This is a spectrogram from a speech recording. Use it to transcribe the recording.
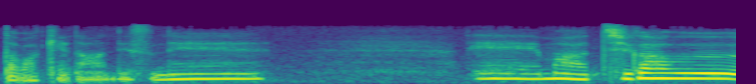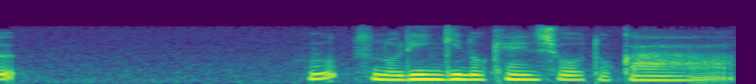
たわけなんですね。で、まあ違う、ん？その倫理の検証とか、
